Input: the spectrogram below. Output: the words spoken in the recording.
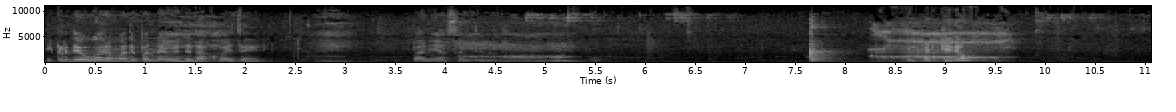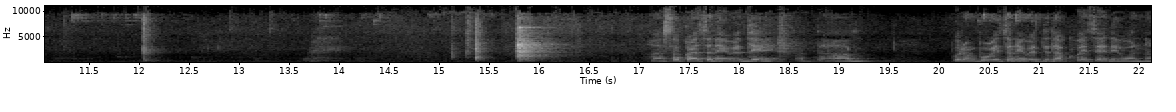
इकडे देवघरामध्ये पण नैवेद्य दाखवायचं आहे पाणी असेल तिथं. त्याला फटके देऊ. हा सकाळचा नैवेद्य आहे. आता हा पुरणपोळीचा नैवेद्य दाखवायचा आहे देवांना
